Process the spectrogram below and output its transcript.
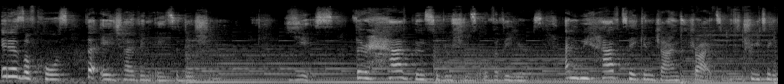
It is, of course, the HIV and AIDS edition. Yes, there have been solutions over the years, and we have taken giant strides with treating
